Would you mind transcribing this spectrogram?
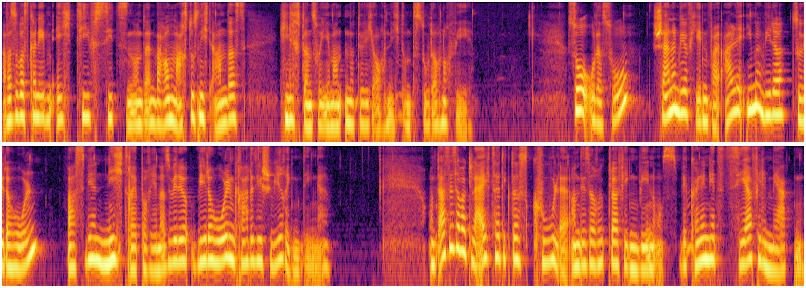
Aber sowas kann eben echt tief sitzen und ein Warum machst du es nicht anders hilft dann so jemandem natürlich auch nicht und es tut auch noch weh. So oder so scheinen wir auf jeden Fall alle immer wieder zu wiederholen, was wir nicht reparieren. Also wir wiederholen gerade die schwierigen Dinge. Und das ist aber gleichzeitig das Coole an dieser rückläufigen Venus. Wir können jetzt sehr viel merken,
